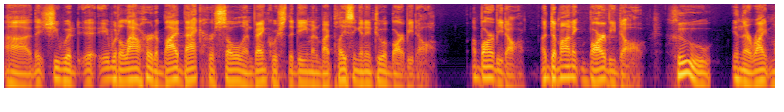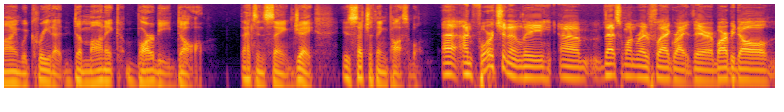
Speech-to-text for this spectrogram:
uh, that she would it would allow her to buy back her soul and vanquish the demon by placing it into a Barbie doll, a Barbie doll, a demonic Barbie doll. Who in their right mind would create a demonic Barbie doll? That's insane. Jay, is such a thing possible? Uh, unfortunately, um, that's one red flag right there. A Barbie doll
